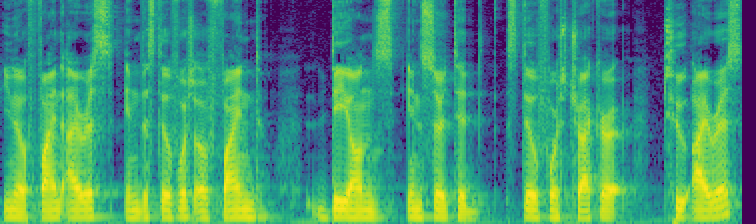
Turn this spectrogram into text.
you know find Iris in the still force or find Deon's inserted still force tracker to Iris.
